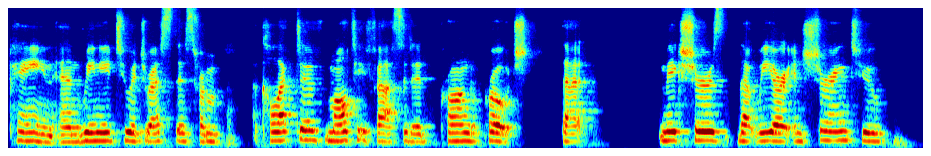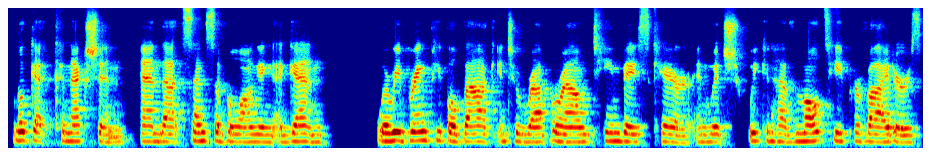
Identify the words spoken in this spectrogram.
pain, and we need to address this from a collective, multifaceted, pronged approach that makes sure that we are ensuring to look at connection and that sense of belonging again, where we bring people back into wraparound team-based care in which we can have multi-providers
